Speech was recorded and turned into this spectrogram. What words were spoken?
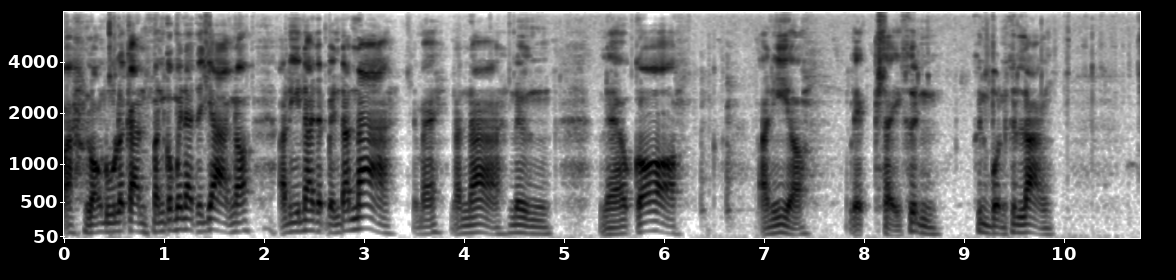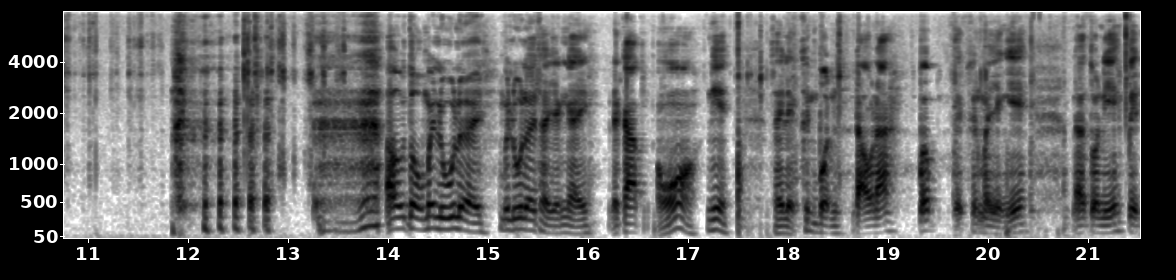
มาลองดูแล้วกันมันก็ไม่น่าจะยากเนาะอันนี้น่าจะเป็นด้านหน้าใช่ไหมด้านหน้าหนึ่งแล้วก็อันนี้เหรอเหล็กใส่ขึ้นขึ้นบนขึ้นล่าง เอาตรงไม่รู้เลย ไม่รู้เลยใส่ยังไงนะครับอ๋อนี่ใส่เหล็กขึ้นบนเดานะปุ๊บเหล็กขึ้นมาอย่างนี้ แล้วตัวนี้ปิด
